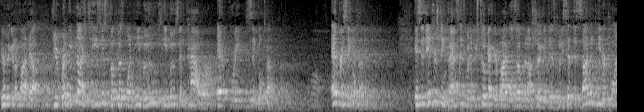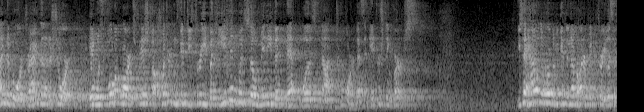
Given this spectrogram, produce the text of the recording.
here's what you're going to find out. You recognize Jesus because when he moves, he moves in power every single time. Every single time. It's an interesting passage, but if you still got your Bibles open, I'll show you this. But he said that Simon Peter climbed aboard, dragged the net ashore. It was full of large fish, 153, but even with so many, the net was not torn. That's an interesting verse. You say, how in the world did we get the number 153? Listen,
